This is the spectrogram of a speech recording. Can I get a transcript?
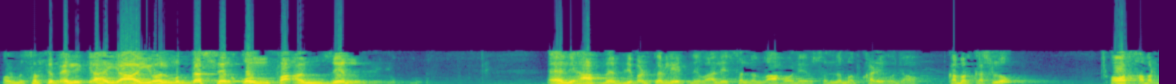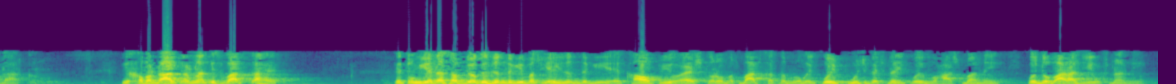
اور میں سب سے پہلی کیا ہے؟ یا یو المدثر قم فانذر۔ اے لحاظ میں لپٹ کر لیٹنے والے صلی اللہ علیہ وسلم، اب کھڑے ہو جاؤ کمر کس لو اور خبردار کرو۔ یہ خبردار کرنا کس بات کا ہے؟ کہ تم یہ نہ سمجھو کہ زندگی بس یہی زندگی ہے، کھاؤ پیو ایش کرو، بس بات ختم ہو گئی، کوئی پوچھ گچھ نہیں، کوئی محاسبہ نہیں، کوئی دوبارہ جی اٹھنا نہیں۔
